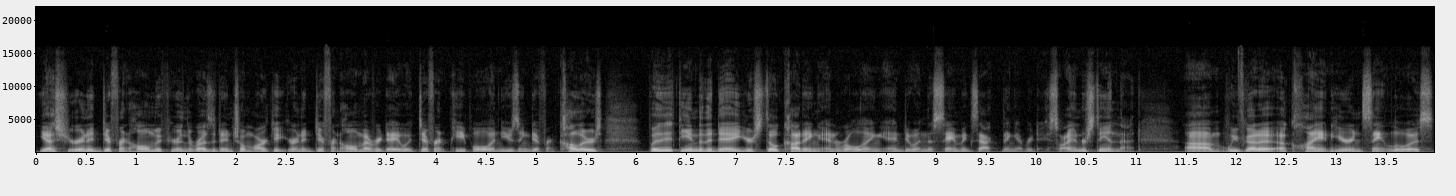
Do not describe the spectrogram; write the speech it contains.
Yes, you're in a different home if you're in the residential market. You're in a different home every day with different people and using different colors. But at the end of the day, you're still cutting and rolling and doing the same exact thing every day. So I understand that. Um, we've got a, a, client here in St. Louis.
